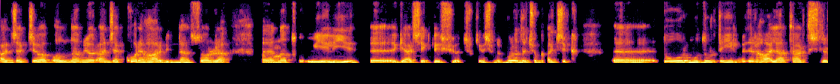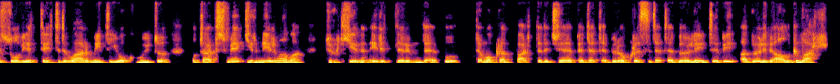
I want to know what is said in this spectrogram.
ancak cevap alınamıyor. Ancak Kore Harbi'nden sonra e, NATO üyeliği e, gerçekleşiyor Türkiye. Şimdi burada çok açık e, doğru mudur değil midir hala tartışılır. Sovyet tehdidi var mıydı yok muydu? O tartışmaya girmeyelim ama Türkiye'nin elitlerinde bu Demokrat Parti'de de CHP'de de bürokraside de böyleydi. Bir, böyle bir algı var.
